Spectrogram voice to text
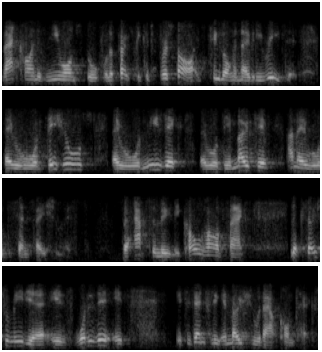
that kind of nuanced, thoughtful approach because, for a start, it's too long and nobody reads it. They reward visuals, they reward music, they reward the emotive, and they reward the sensationalist. So, absolutely, cold hard facts. Look, social media is what is it? It's it's essentially emotion without context.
